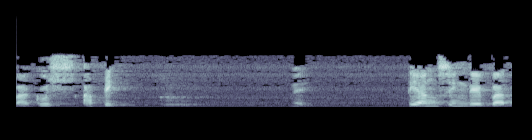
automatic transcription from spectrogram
Bagus apik. Nih. Tiang sing debat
